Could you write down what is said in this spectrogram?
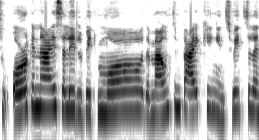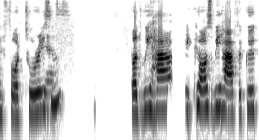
to organize a little bit more the mountain biking in Switzerland for tourism. Yes. But we have because we have a good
